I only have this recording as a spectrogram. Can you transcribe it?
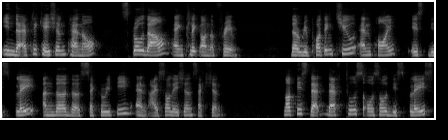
In the application panel, scroll down and click on the frame. The reporting to endpoint is displayed under the security and isolation section. Notice that DevTools also displays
